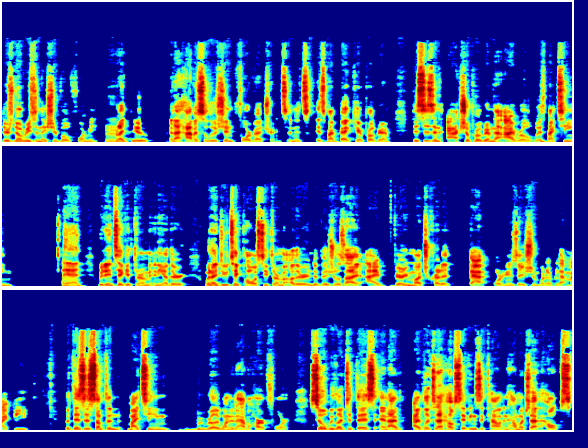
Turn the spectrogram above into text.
there's no reason they should vote for me mm. but i do and I have a solution for veterans, and it's it's my vet care program. This is an actual program that I wrote with my team and we didn't take it from any other when i do take policy from other individuals i i very mm-hmm. much credit that organization whatever that might be. But this is something my team we really wanted to have a heart for. So we looked at this and i i looked at a health savings account and how much that helps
